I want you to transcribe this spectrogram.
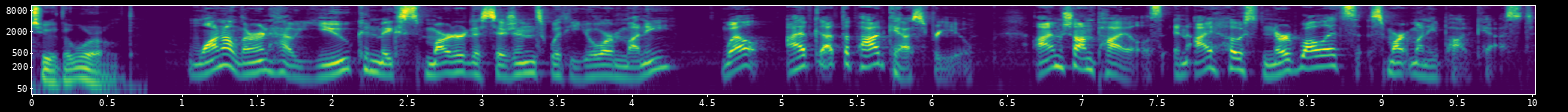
to the world. Want to learn how you can make smarter decisions with your money? Well, I've got the podcast for you. I'm Sean Pyles, and I host NerdWallet's Smart Money Podcast.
